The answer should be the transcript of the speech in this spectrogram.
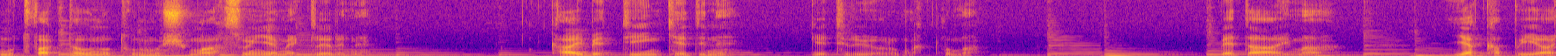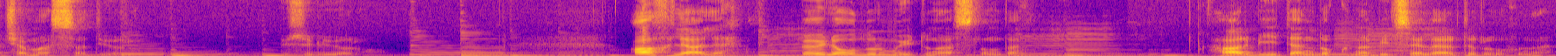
Mutfakta unutulmuş mahzun yemeklerini. Kaybettiğin kedini getiriyorum aklıma. Ve daima ya kapıyı açamazsa diyorum. Üzülüyorum. Ah Lale, böyle olur muydun aslında? Harbiden dokunabilselerdi ruhuna.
